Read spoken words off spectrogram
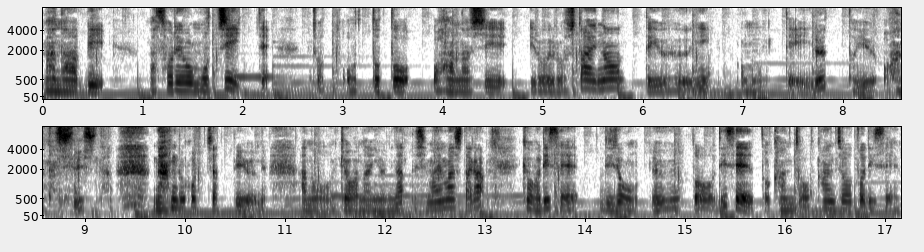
学び、まあ、それを用いてちょっと夫とお話いろいろしたいなっていうふうに思っているというお話でした。何のこっちゃっていうねあの今日は内容になってしまいましたが今日は理性理論うんと理性と感情感情と理性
